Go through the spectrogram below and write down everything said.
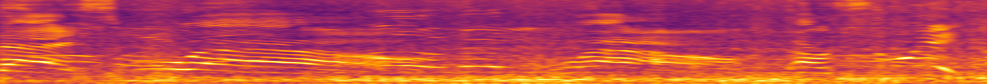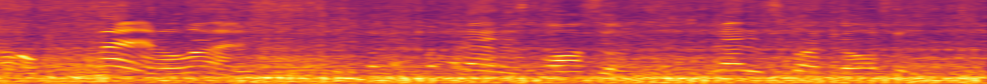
Nice. Wow. Wow. Oh, sweet. Oh, man alive. That is awesome. That is fucking awesome.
